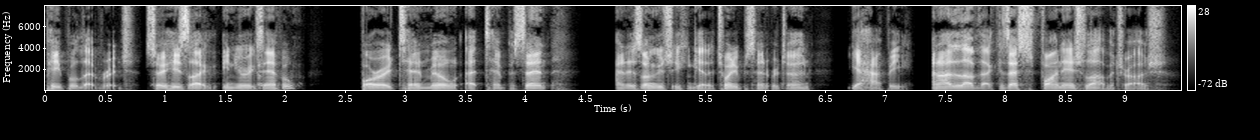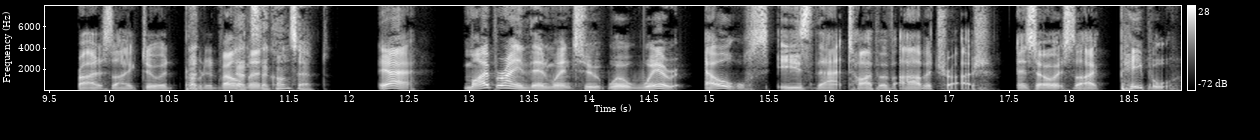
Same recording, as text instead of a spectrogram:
people leverage. So he's like, in your example, borrow 10 mil at 10%. And as long as you can get a 20% return, you're happy. And I love that because that's financial arbitrage, right? It's like do it property that, development. That's the concept. Yeah. My brain then went to, well, where else is that type of arbitrage? And so it's like people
